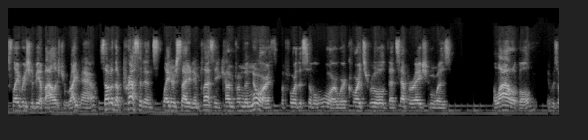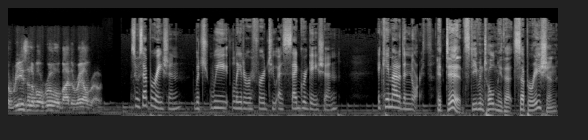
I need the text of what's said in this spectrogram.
slavery should be abolished right now. Some of the precedents later cited in Plessy come from the North before the Civil War, where courts ruled that separation was allowable. It was a reasonable rule by the railroad. So, separation, which we later referred to as segregation, it came out of the North. It did. Stephen told me that separation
